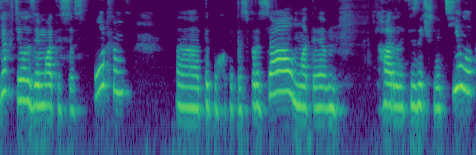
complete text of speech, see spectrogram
я хотіла займатися спортом, е, типу ходити в спортзал, мати гарне фізичне тіло.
